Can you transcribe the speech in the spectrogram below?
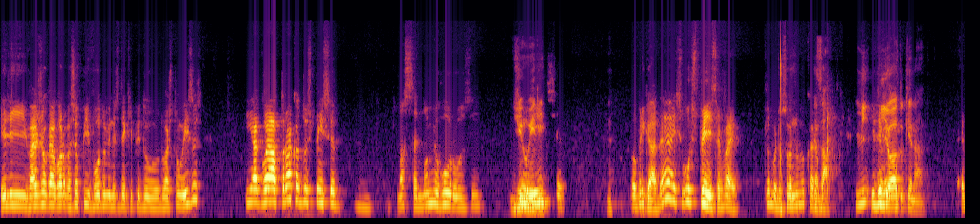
ele vai jogar agora, vai ser o pivô dominante da equipe do, do Aston Wizards. E agora a troca do Spencer. Nossa, nome horroroso, hein? Dinwiddie. Obrigado. É o Spencer, vai. Pelo amor de Deus, sobrenome do caramba. Exato. Mi Melhor do que nada. É,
